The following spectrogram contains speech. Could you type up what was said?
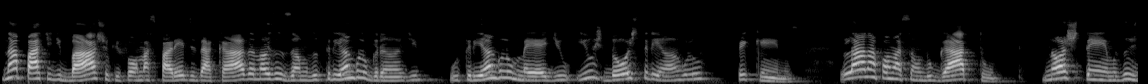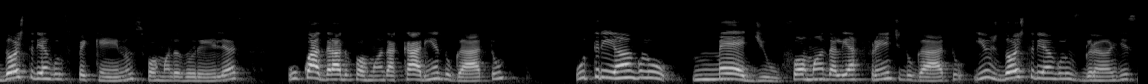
Na parte de baixo, que forma as paredes da casa, nós usamos o triângulo grande, o triângulo médio e os dois triângulos pequenos. Lá na formação do gato, nós temos os dois triângulos pequenos, formando as orelhas, o quadrado formando a carinha do gato, o triângulo médio formando ali a frente do gato e os dois triângulos grandes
